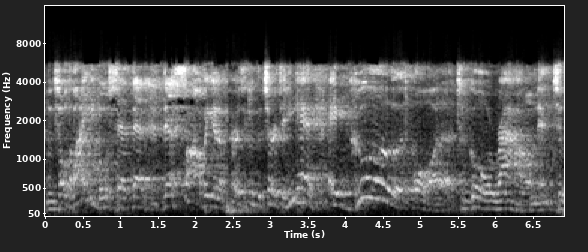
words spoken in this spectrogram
And so the Bible said that, that Saul began to persecute the church, and he had a good order to go around and to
